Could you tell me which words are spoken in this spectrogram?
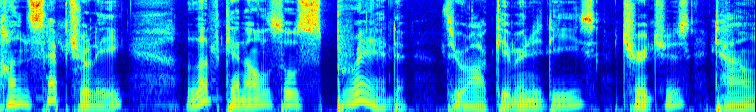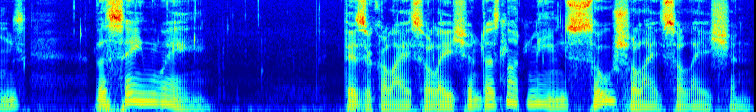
Conceptually, love can also spread through our communities, churches, towns, the same way. Physical isolation does not mean social isolation,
